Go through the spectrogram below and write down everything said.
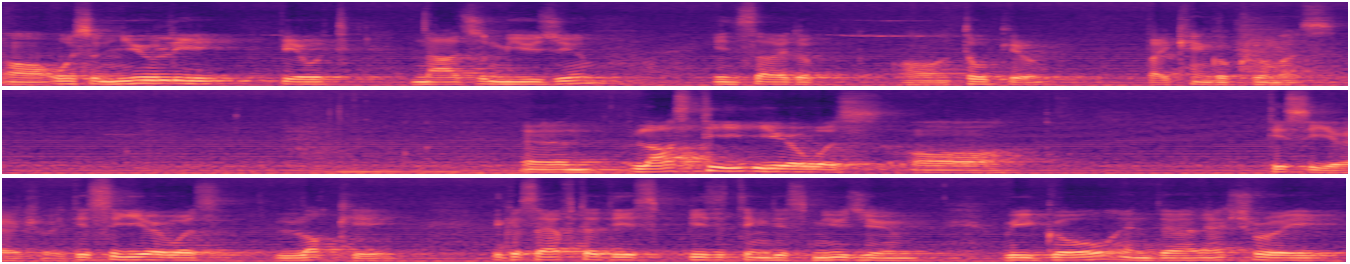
uh, also newly built Nezu Museum inside of uh, Tokyo by Kengo Kumas. And last year was, uh, this year actually, this year was lucky because after this visiting this museum, we go and then actually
